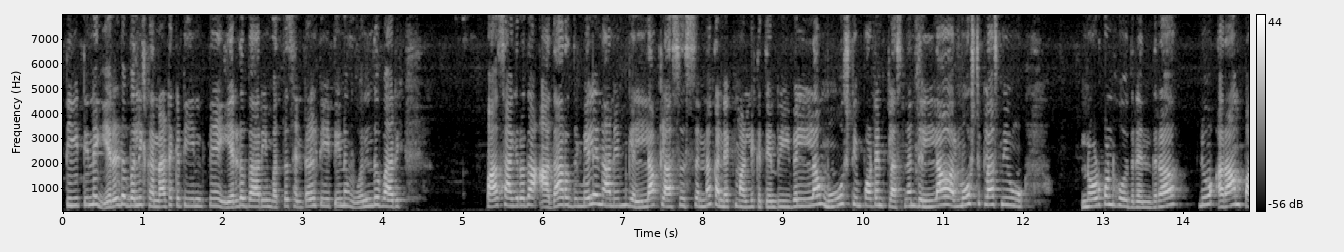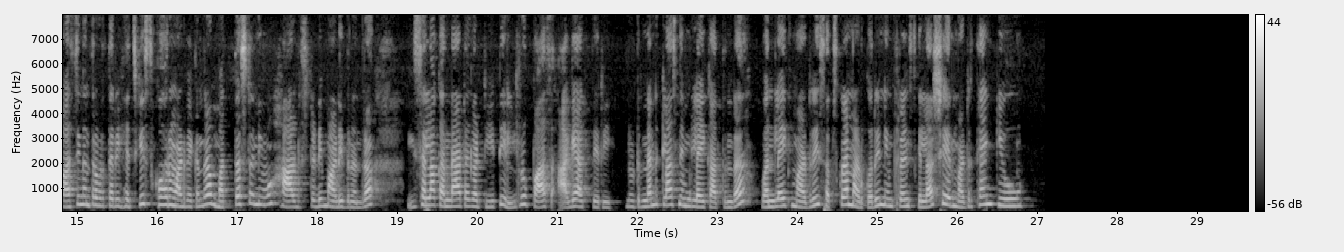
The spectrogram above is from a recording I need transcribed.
ಟಿ ಟಿನ ಎರಡು ಬಲಿ ಕರ್ನಾಟಕ ಟಿ ಇಟಿನ ಟಿನ ಎರಡು ಬಾರಿ ಮತ್ತು ಸೆಂಟ್ರಲ್ ಟಿ ಟಿನ ಒಂದು ಬಾರಿ ಪಾಸ್ ಆಗಿರೋದ ಆಧಾರದ ಮೇಲೆ ನಾನು ನಿಮ್ಗೆ ಎಲ್ಲ ಕ್ಲಾಸಸ್ಸನ್ನು ಕನೆಕ್ಟ್ ಮಾಡ್ಲಿಕ್ಕತ್ತೀನಿ ರೀ ಇವೆಲ್ಲ ಮೋಸ್ಟ್ ಇಂಪಾರ್ಟೆಂಟ್ ಕ್ಲಾಸ್ ನಂದೆಲ್ಲ ಆಲ್ಮೋಸ್ಟ್ ಕ್ಲಾಸ್ ನೀವು ನೋಡ್ಕೊಂಡು ಹೋದ್ರೆ ಅಂದ್ರೆ ನೀವು ಆರಾಮ್ ಪಾಸಿಂಗ್ ಅಂತ ಬರ್ತಾರೆ. ಹೆಚ್ಚಿಗೆ ಸ್ಕೋರ್ ಮಾಡ್ಬೇಕಂದ್ರೆ ಮತ್ತಷ್ಟು ನೀವು ಹಾರ್ಡ್ ಸ್ಟಡಿ ಮಾಡಿದ್ರಂದ್ರೆ ಈ ಸಲ ಕರ್ನಾಟಕ ಟಿ ಟಿ ಎಲ್ಲರೂ ಪಾಸ್ ಆಗೇ ಆಗ್ತೀರಿ. ನೋಡ್ರಿ ನನ್ನ ಕ್ಲಾಸ್ ನಿಮ್ಗೆ ಲೈಕ್ ಆತಂದ್ರೆ ಒಂದು ಲೈಕ್ ಮಾಡಿರಿ ಸಬ್ಸ್ಕ್ರೈಬ್ ಮಾಡ್ಕೊರಿ ನಿಮ್ಮ ಫ್ರೆಂಡ್ಸ್ಗೆಲ್ಲ ಶೇರ್ ಮಾಡಿರಿ. Thank you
